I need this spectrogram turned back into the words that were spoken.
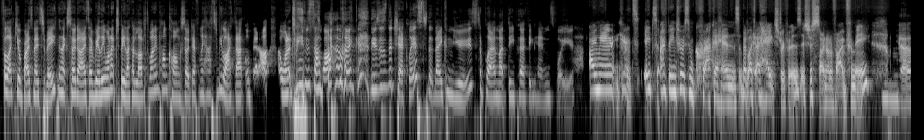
for like your bridesmaids to be. They're like, so guys, I really want it to be like I loved the one in Hong Kong, so it definitely has to be like that or better. I want it to be in summer. like this is the checklist that they can use to plan like the perfect hens for you. I mean, yeah, it's it's I've been to some cracker hens, but like I hate strippers. It's just so not a vibe for me. Mm, yeah.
